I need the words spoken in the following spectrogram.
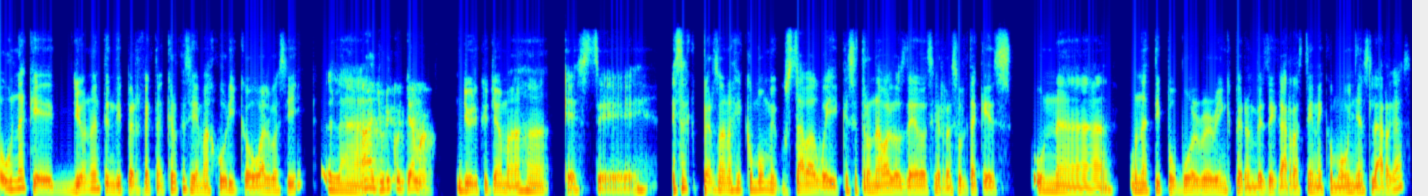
una que yo no entendí perfecto, creo que se llama Juriko o algo así. La... Ah, Yuriko llama. Yuriko llama, ajá. Este. Ese personaje, como me gustaba, güey, que se tronaba los dedos y resulta que es una una tipo Wolverine, pero en vez de garras tiene como uñas largas.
